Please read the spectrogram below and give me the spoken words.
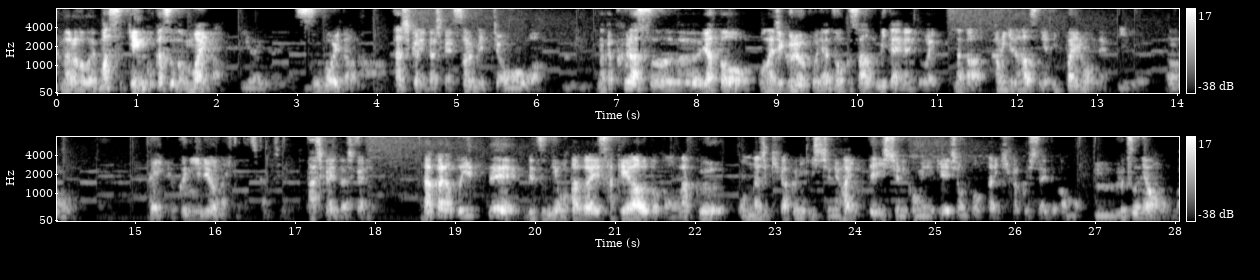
なるほどね。マス言語化するのうまいな。いやいやいや、すごいなう確かに確かに。それめっちゃ思うわ。ん。なんかクラスやと同じグループには属さんみたいな人がい、なんか上北ハウスにはいっぱいいるもんね。いる。うん。対局にいるような人たちかもしれない。確かに確かに。だからといって別にお互い避け合うとかもなく、同じ企画に一緒に入って一緒にコミュニケーション取ったり企画したりとかもうん普通には思うな。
